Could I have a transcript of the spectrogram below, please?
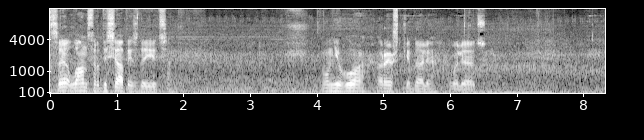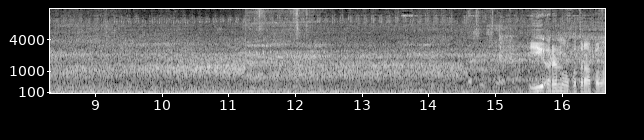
Це лансер 10 здається. Вон його рештки далі валяються. І Рено потрапило.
